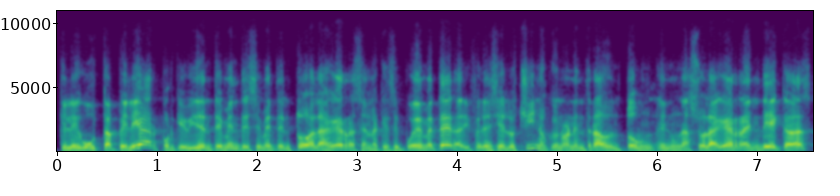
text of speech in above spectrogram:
que le gusta pelear, porque evidentemente se mete en todas las guerras en las que se puede meter, a diferencia de los chinos que no han entrado en, en una sola guerra en décadas,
